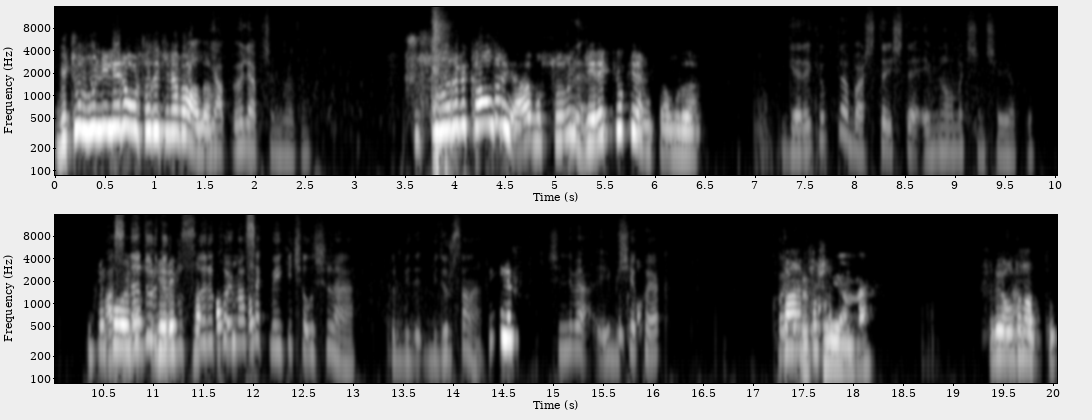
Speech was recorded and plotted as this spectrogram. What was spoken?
Bütün hunileri ortadakine bağla. Yap öyle yapacağım zaten. Şu suları bir kaldır ya. Bu suyun de- gerek yok yani şu an burada. Gerek yok da başta işte emin olmak için şey yaptım. Bir Aslında dur dur gerek- bu suları koymazsak belki çalışır ha. Dur bir, bir dursana. Değilim. Şimdi bir, bir şey koyak. Koy Tamam. Dur koyuyorum ben. Şuraya odun Tamam. attım.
